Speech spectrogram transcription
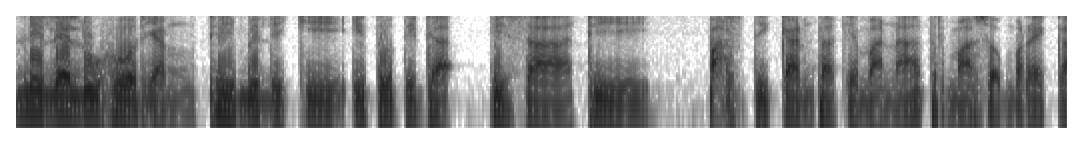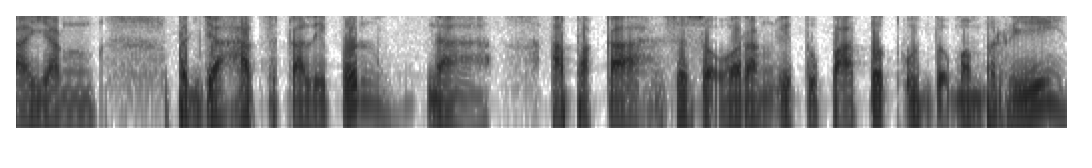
nilai luhur yang dimiliki itu tidak bisa dipastikan bagaimana termasuk mereka yang penjahat sekalipun Nah, apakah seseorang itu patut untuk memberi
